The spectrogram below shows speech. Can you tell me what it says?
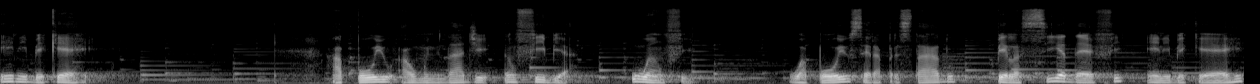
NBQR. Apoio à Humanidade Anfíbia, o ANF. O apoio será prestado pela CIADEF NBQR,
